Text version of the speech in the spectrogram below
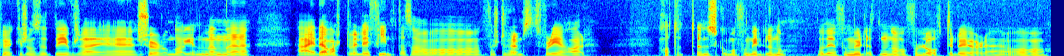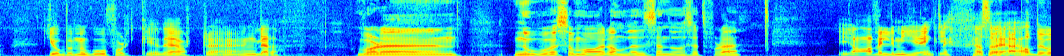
bøker sånn sett i og for seg sjøl om dagen. Men eh, nei, det har vært veldig fint, altså. Og først og fremst fordi jeg har hatt et ønske om å formidle noe. Og det å få muligheten å få lov til å gjøre det, og jobbe med gode folk, det har vært eh, en glede. Var det noe som var annerledes enn du hadde sett for deg? Ja, veldig mye, egentlig. Altså, jeg hadde jo,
